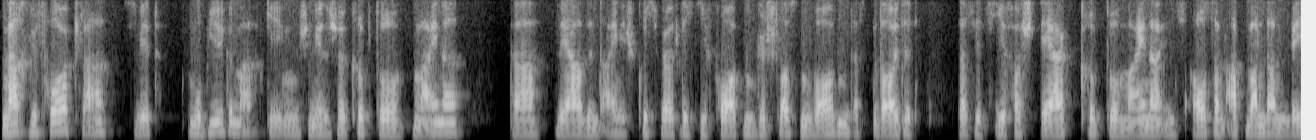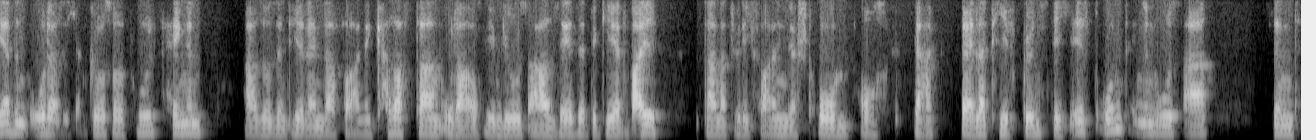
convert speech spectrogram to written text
Nach wie vor, klar, es wird mobil gemacht gegen chinesische Krypto-Miner. Da ja, sind eigentlich sprichwörtlich die Pforten geschlossen worden. Das bedeutet, dass jetzt hier verstärkt Krypto-Miner ins Ausland abwandern werden oder sich an größere Pools hängen. Also sind hier Länder, vor allem Kasachstan oder auch eben die USA, sehr, sehr begehrt, weil da natürlich vor allem der Strom auch ja, relativ günstig ist. Und in den USA sind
